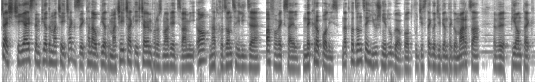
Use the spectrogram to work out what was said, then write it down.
Cześć, ja jestem Piotr Maciejczak z kanału Piotr Maciejczak i chciałem porozmawiać z wami o nadchodzącej lidze Path of Exile Necropolis. Nadchodzącej już niedługo, bo 29 marca w piątek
